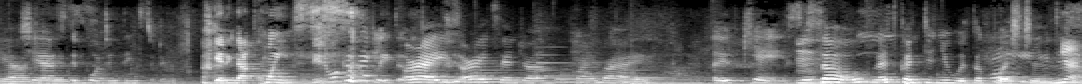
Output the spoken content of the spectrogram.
Yeah, She has important things to do. Getting that coin We'll come back later. all right, all right, Sandra. Bye bye. Okay, so So let's continue with the question. Yeah.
